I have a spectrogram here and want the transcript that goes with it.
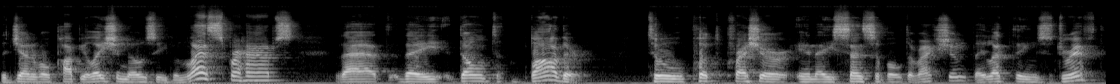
The general population knows even less, perhaps, that they don't bother to put pressure in a sensible direction. They let things drift,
